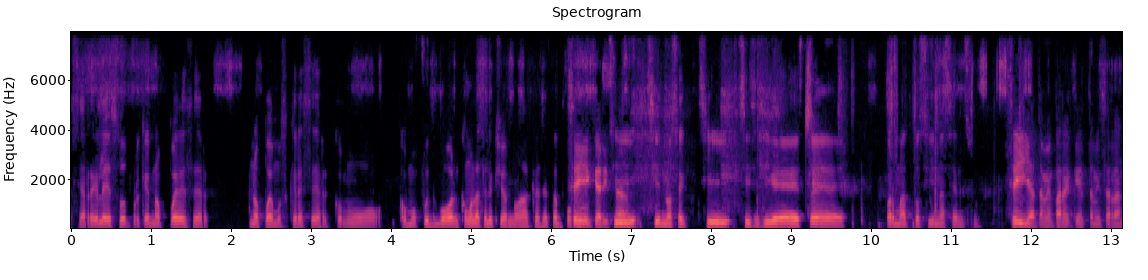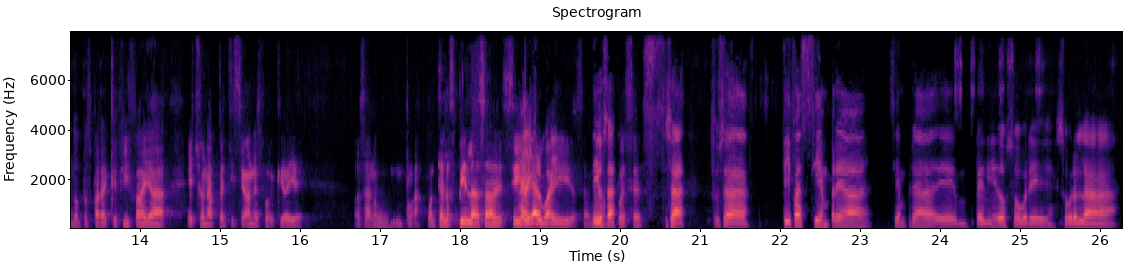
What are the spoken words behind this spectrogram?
se arregle eso porque no puede ser, no podemos crecer como, como fútbol, como la selección no va a crecer tampoco. Sí, si, si no sé, si, si se sigue este formato sin ascenso. Sí, ya también para que, también cerrando, pues para que FIFA haya hecho una petición, es porque, oye, o sea, no, ponte las pilas, ¿sabes? Sí, Hay hay, algo ahí. ahí, o sea, no, Digo, o sea, no puede ser. o sea, o sea, FIFA siempre ha, siempre ha eh, pedido sobre, sobre la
